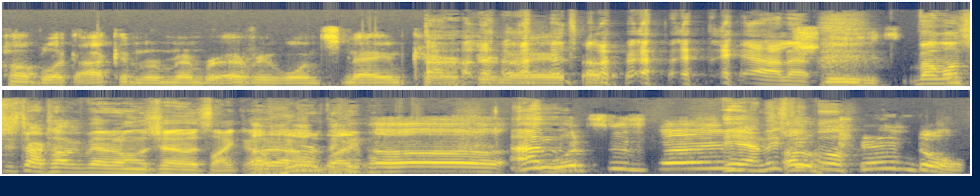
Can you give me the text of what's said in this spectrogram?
public. I can remember everyone's name, character name. Yeah. But once we start talking about it on the show, it's like, oh, yeah, who are I'm the like, people? uh, I'm- what's his name? Yeah, these oh, people- Kendall.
